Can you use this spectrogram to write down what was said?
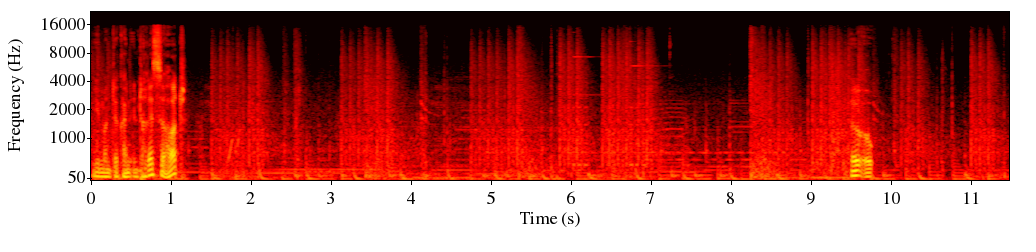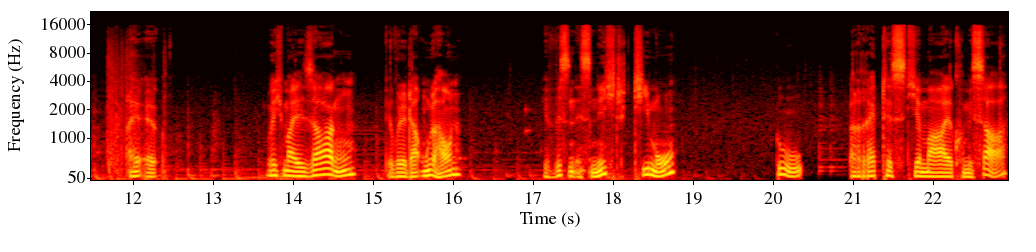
Jemand, der kein Interesse hat. Oh oh. Oh oh. Würde ich mal sagen, wer wurde da umgehauen? Wir wissen es nicht. Timo, du rettest hier mal Kommissar.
